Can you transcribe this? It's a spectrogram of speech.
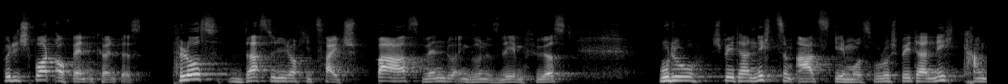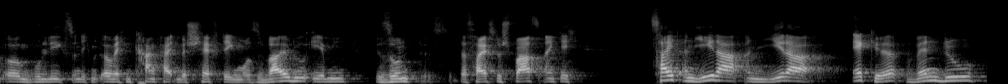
für den Sport aufwenden könntest. Plus, dass du dir noch die Zeit sparst, wenn du ein gesundes Leben führst, wo du später nicht zum Arzt gehen musst, wo du später nicht krank irgendwo liegst und dich mit irgendwelchen Krankheiten beschäftigen musst, weil du eben gesund bist. Das heißt, du sparst eigentlich Zeit an jeder, an jeder Ecke, wenn du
